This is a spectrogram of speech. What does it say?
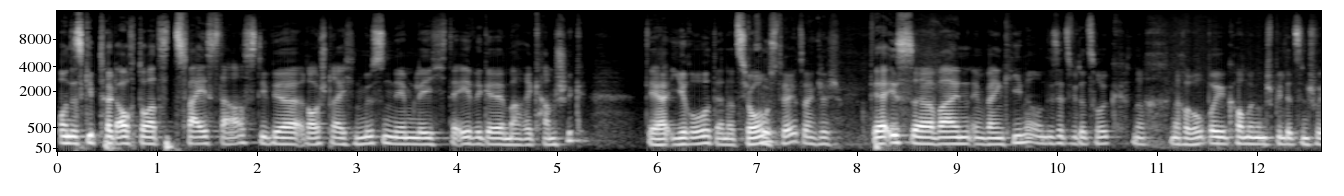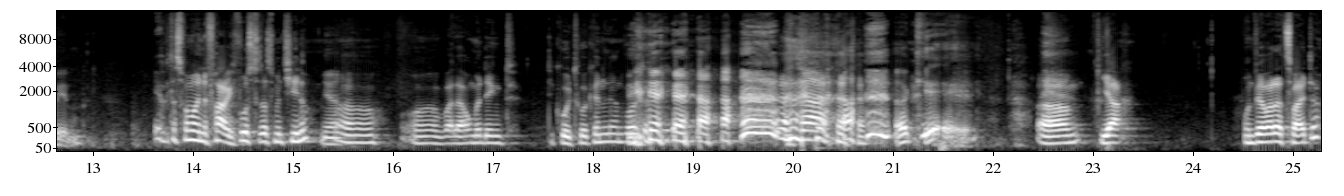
Und es gibt halt auch dort zwei Stars, die wir rausstreichen müssen, nämlich der ewige Marek Hamšík, der Iro der Wo Nation. ist der jetzt eigentlich? Der ist, äh, war, in, war in China und ist jetzt wieder zurück nach, nach Europa gekommen und spielt jetzt in Schweden. Ja, das war meine Frage. Ich wusste das mit China, Ja. äh, äh, weil er unbedingt die Kultur kennenlernen wollte. Okay. ähm, ja. Und wer war der Zweite?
